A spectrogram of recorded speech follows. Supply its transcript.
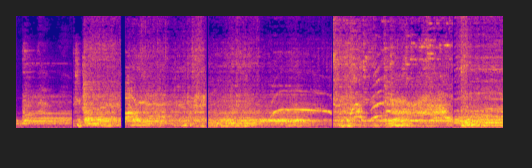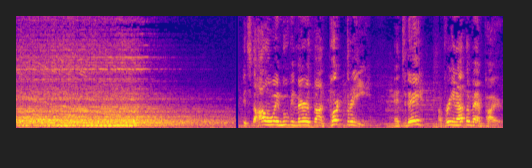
It's the Halloween Movie Marathon Part 3, and today I'm bringing out the vampires.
